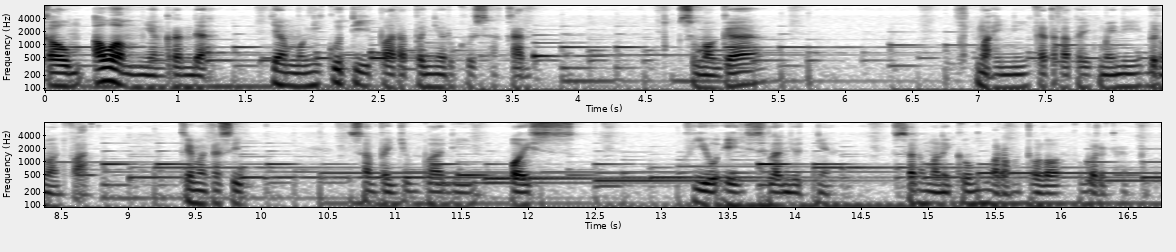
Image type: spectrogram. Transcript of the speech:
kaum awam yang rendah yang mengikuti para penyeru kerusakan. Semoga hikmah ini, kata-kata hikmah ini bermanfaat. Terima kasih. Sampai jumpa di voice VOA selanjutnya. Assalamualaikum warahmatullahi wabarakatuh.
